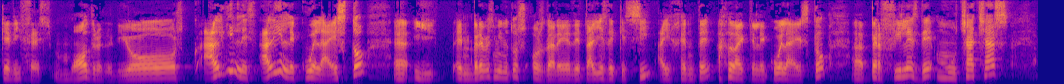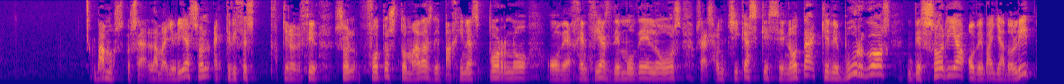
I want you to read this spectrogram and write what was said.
que dices, madre de Dios, alguien, les, ¿alguien le cuela esto? Eh, y en breves minutos os daré detalles de que sí hay gente a la que le cuela esto, eh, perfiles de muchachas Vamos, o sea, la mayoría son actrices, quiero decir, son fotos tomadas de páginas porno o de agencias de modelos, o sea, son chicas que se nota que de Burgos, de Soria o de Valladolid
